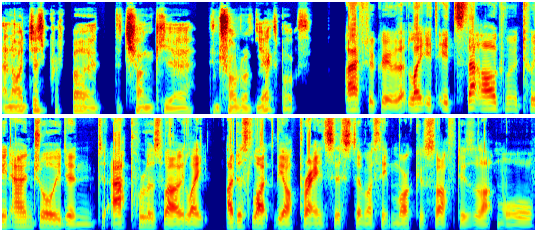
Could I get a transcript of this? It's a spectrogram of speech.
And I just preferred the chunkier controller of the Xbox. I have to agree with that. Like it, it's that argument between Android and Apple as well. Like I just like the operating system. I think Microsoft is a lot more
